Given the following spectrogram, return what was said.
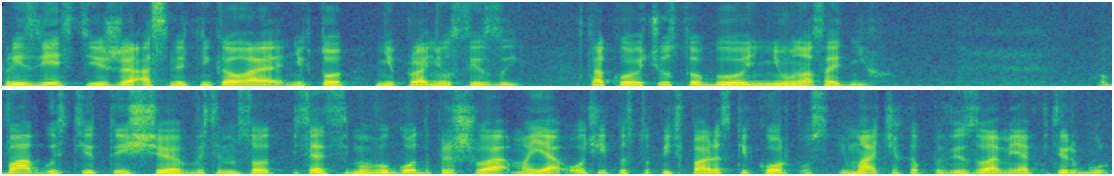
При известии же о смерти Николая никто не пронил слезы. Такое чувство было не у нас одних. В августе 1857 года пришла моя очередь поступить в Парижский корпус, и мачеха повезла меня в Петербург.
